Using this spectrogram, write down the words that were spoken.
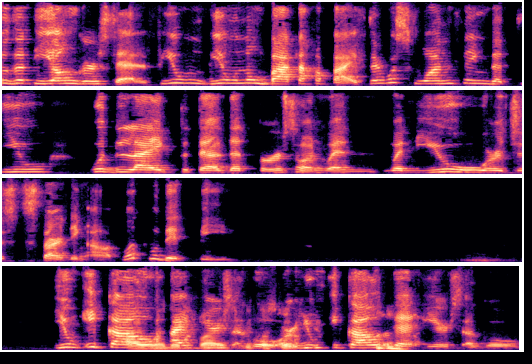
to that younger self, yung, yung nung bata ka pa, if there was one thing that you would like to tell that person when when you were just starting out, what would it be? Yung ikaw five years ago or yung ikaw ten years ago.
